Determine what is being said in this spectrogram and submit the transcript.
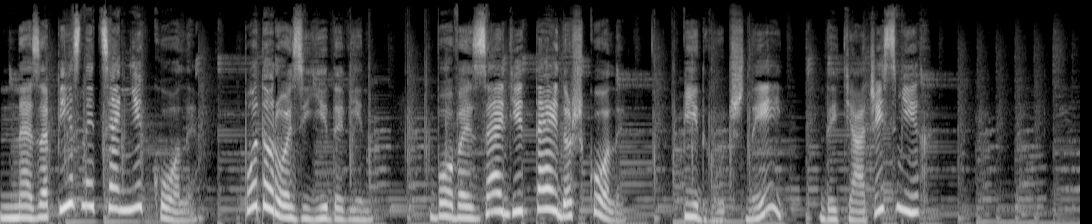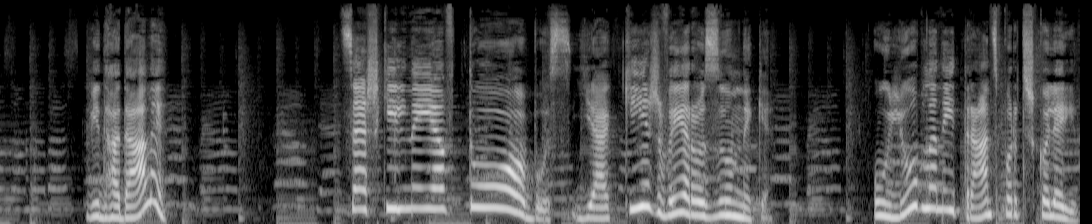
Не запізниться ніколи. По дорозі їде він, бо везе дітей до школи. Під гучний дитячий сміх. Відгадали? Це шкільний автобус. Які ж ви розумники. Улюблений транспорт школярів.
